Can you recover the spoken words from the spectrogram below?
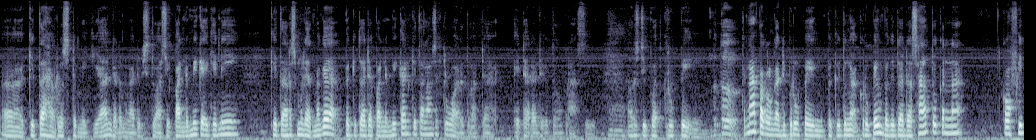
eh, kita harus demikian dalam menghadapi situasi pandemi kayak gini kita harus melihat makanya begitu ada pandemi kan kita langsung keluar itu ada edaran dari ketua operasi harus dibuat grouping. Betul. Kenapa kalau nggak di grouping begitu nggak grouping begitu ada satu kena covid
